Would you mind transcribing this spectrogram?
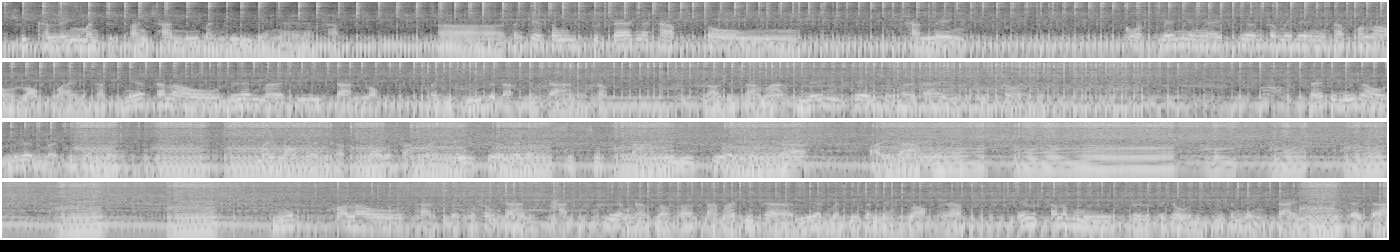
ชุดคันเร่งมันติฟังก์ชันนี้มันดียังไงนะครับเอ่อสังเกตตรงจุดแรกนะครับ ตรงคันเร่ง กดเล่นยังไงเครื่องก็ไม่เล่นนะครับเพราะเราล็อกไว้นะครับ ทีนี้ถ้าเราเลื่อนมาที่การล็อกมาอยู่ที่ระดับกลางๆนะครับ เราจะสามารถเล่นเครื่องขึ้นมาได้นิดหน่อยนะ และทีนี้เราเลื่อนมาที่ตำแหน่งไม่ล็อกเลยนะครับ เราก็สามารถเลื่อนเครื่องได้แบบสุดๆตามที่เครื่องมันจะไปได้นะครับพอเราตัดเสร็จเราต้องการพักเครื่องนะครับ เราก็สามารถที่จะเลื่อนมาที่ตำแหน่งล็อกนะครับนี่ถ้าเรามือเผลอไปโดนที่ตำแหน่งไก่มันก็จะ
